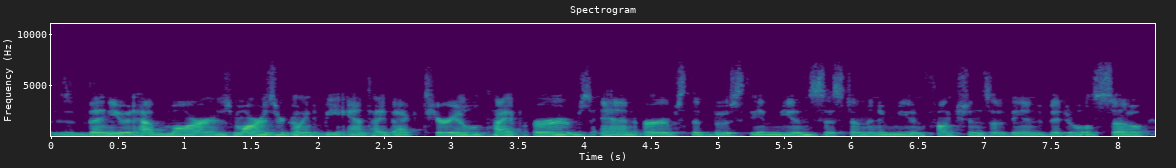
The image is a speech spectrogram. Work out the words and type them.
then you would have Mars. Mars are going to be antibacterial type herbs and herbs that boost the immune system and immune functions of the individual. So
